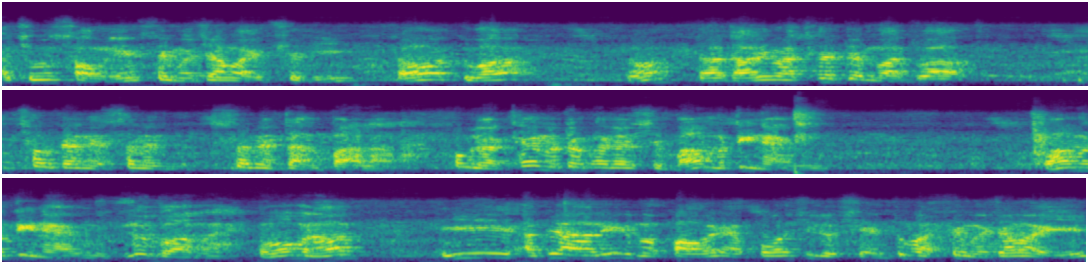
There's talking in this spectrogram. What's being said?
အကျိုးဆောင်နေစိတ်မချမ်းပါဖြစ်ပြီးတော့သူက နော်ဒါဒါတွေမှာထက်တက်မှာသူက6တန်းနဲ့7 7တန်းပါလာတာဟုတ်လားထဲမတော့ခါလို့ရှိဘာမသိနိုင်ဘူးဘာမသိနိုင်ဘူးလွတ်သွားမှာဘောမနော်ဒီအပြာလေးတွေမပါဝဲအပေါ်ရှိလို့ရှိရင်သူကစိတ်မချမ်းပါကြီး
